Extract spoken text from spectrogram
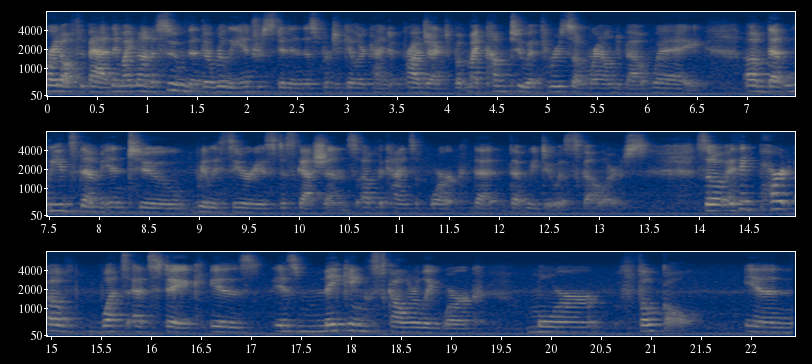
right off the bat, they might not assume that they're really interested in this particular kind of project, but might come to it through some roundabout way um, that leads them into really serious discussions of the kinds of work that, that we do as scholars. So I think part of what's at stake is, is making scholarly work more focal in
